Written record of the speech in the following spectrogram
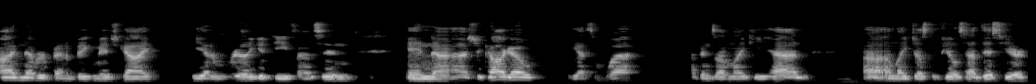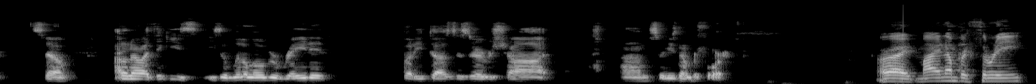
I've never been a big Mitch guy. He had a really good defense in in uh, Chicago. He had some weapons, unlike he had, uh, unlike Justin Fields had this year. So I don't know. I think he's he's a little overrated, but he does deserve a shot. Um, so he's number four. All right, my number three.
